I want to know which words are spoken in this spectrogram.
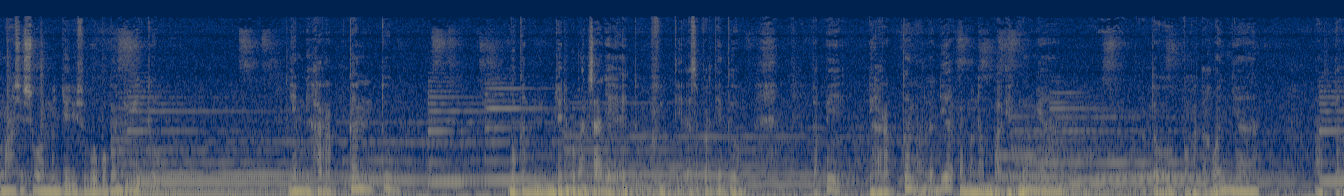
mahasiswa menjadi sebuah beban juga itu yang diharapkan itu bukan menjadi beban saja ya itu tidak seperti itu tapi diharapkan adalah dia akan menambah ilmunya atau pengetahuannya atau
